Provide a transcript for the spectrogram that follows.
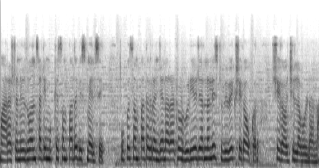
महाराष्ट्र न्यूज वनसाठी मुख्य संपादक इस्माईल शेख उपसंपादक रंजना राठोड व्हिडिओ जर्नलिस्ट विवेक शेगावकर शेगाव जिल्हा बुलढाणा.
